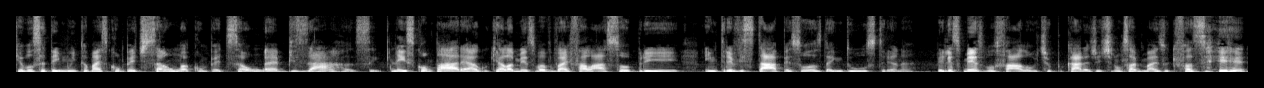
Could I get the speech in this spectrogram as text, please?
Porque você tem muito mais competição. A competição é bizarra, assim. Nem se compara, é algo que ela mesma vai falar sobre entrevistar pessoas da indústria, né? Eles mesmos falam, tipo, cara, a gente não sabe mais o que fazer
